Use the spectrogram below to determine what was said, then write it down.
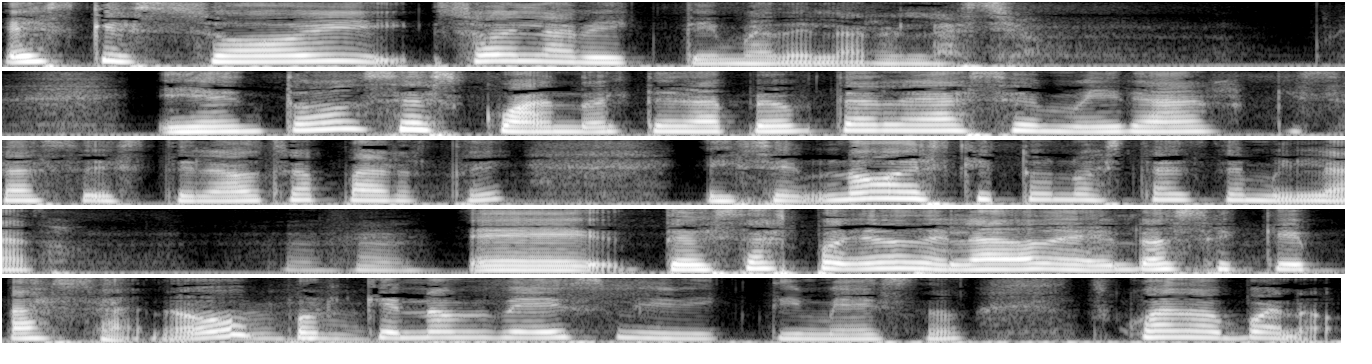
es que soy soy la víctima de la relación. Y entonces cuando el terapeuta le hace mirar quizás este la otra parte, dice, no, es que tú no estás de mi lado. Eh, te estás poniendo del lado de él, no sé qué pasa, ¿no? ¿Por qué no ves mi victimez, no? Cuando, bueno,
